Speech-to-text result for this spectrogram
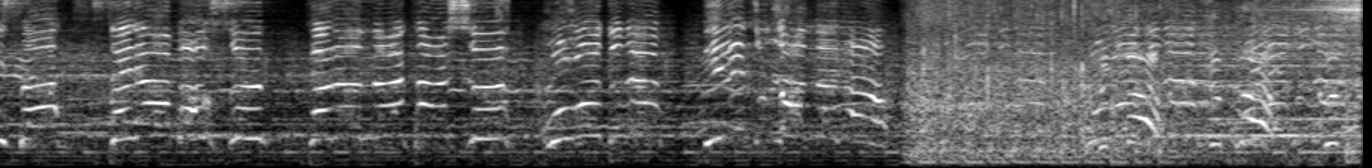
1 Mayıs'a selam olsun karanlığa karşı umudunu diri tutanlara. Zıpla! Zıpla! Zıpla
